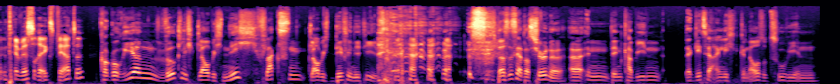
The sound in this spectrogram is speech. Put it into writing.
äh, der bessere Experte? Konkurrieren wirklich, glaube ich, nicht. Flachsen, glaube ich, definitiv. das ist ja das Schöne. Äh, in den Kabinen, da geht es ja eigentlich genauso zu wie in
